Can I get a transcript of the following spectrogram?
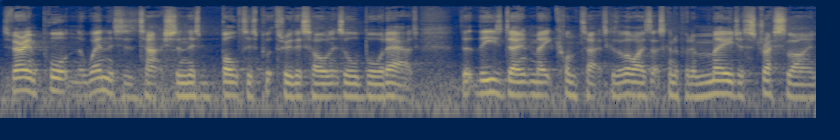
It's very important that when this is attached and this bolt is put through this hole and it's all bored out, that these don't make contact because otherwise that's going to put a major stress line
